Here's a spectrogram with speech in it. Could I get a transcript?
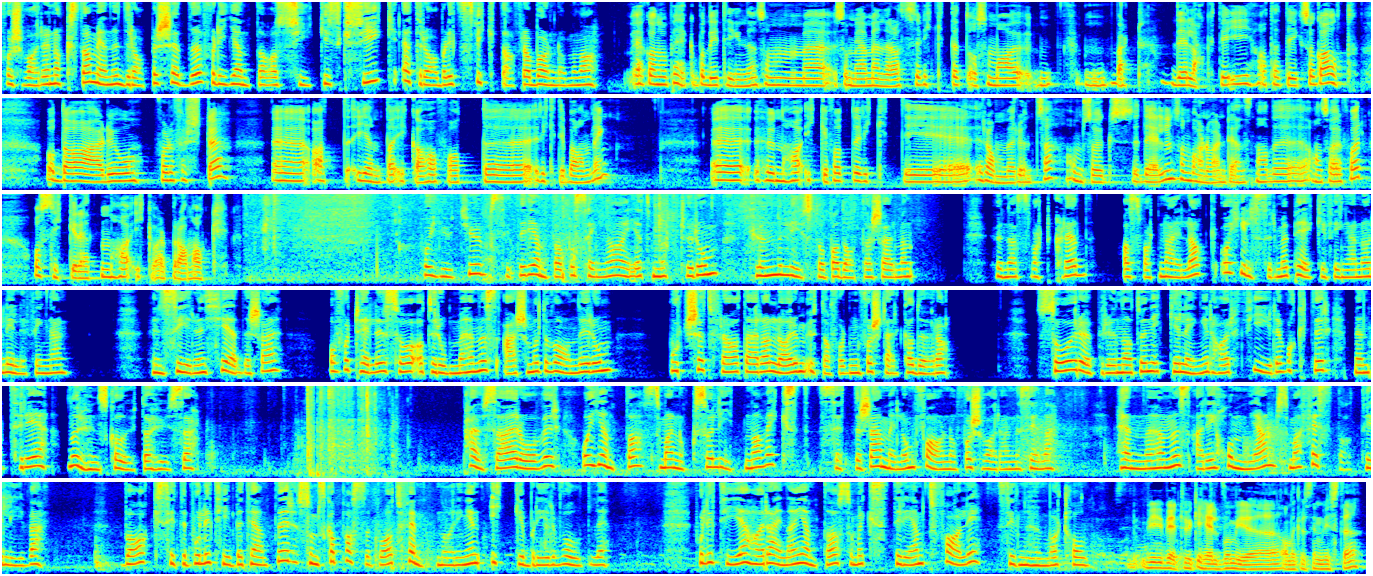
Forsvarer Nakstad mener drapet skjedde fordi jenta var psykisk syk etter å ha blitt svikta fra barndommen av. Jeg kan jo peke på de tingene som, eh, som, jeg mener har sviktet, og som har vært delaktig i at dette gikk så galt. Og da er det jo for det første at jenta ikke har fått eh, riktig behandling. Hun har ikke fått riktig ramme rundt seg, omsorgsdelen som barnevernstjenesten hadde ansvaret for. Og sikkerheten har ikke vært bra nok. På YouTube sitter jenta på senga i et mørkt rom, kun lyst opp av dataskjermen. Hun er svart kledd, har svart neglelakk og hilser med pekefingeren og lillefingeren. Hun sier hun kjeder seg, og forteller så at rommet hennes er som et vanlig rom, bortsett fra at det er alarm utafor den forsterka døra. Så røper hun at hun ikke lenger har fire vakter, men tre når hun skal ut av huset. Pausa er over, og jenta, som er nokså liten av vekst, setter seg mellom faren og forsvarerne sine. Hendene hennes er i håndjern som er festa til livet. Bak sitter politibetjenter som skal passe på at 15-åringen ikke blir voldelig. Politiet har regna jenta som ekstremt farlig siden hun var tolv. Vi vet jo ikke helt hvor mye Anne Kristin visste.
